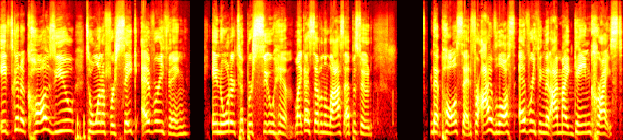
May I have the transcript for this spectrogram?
it's going to cause you to want to forsake everything in order to pursue him. Like I said on the last episode, that Paul said, For I have lost everything that I might gain Christ.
